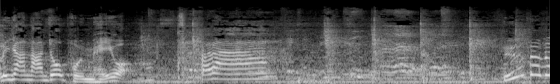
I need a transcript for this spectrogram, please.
你印爛咗我賠唔起喎，拜拜，嗯，拜拜。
